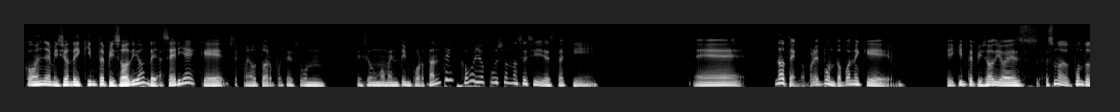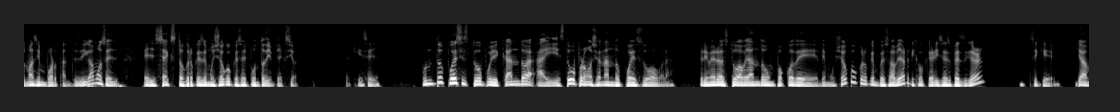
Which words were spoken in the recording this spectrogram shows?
con la emisión del quinto episodio de la serie, que según el autor, pues es un, es un momento importante. ¿Cómo yo puso? No sé si está aquí. Eh, no tengo, pero el punto pone que que el quinto episodio es, es uno de los puntos más importantes. Digamos el, el sexto, creo que es de Mushoku, que es el punto de inflexión. O sea, que es el punto, pues estuvo publicando ahí, estuvo promocionando pues su obra. Primero estuvo hablando un poco de, de Mushoku, creo que empezó a hablar, dijo que Eris es Best Girl. Así que ya,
